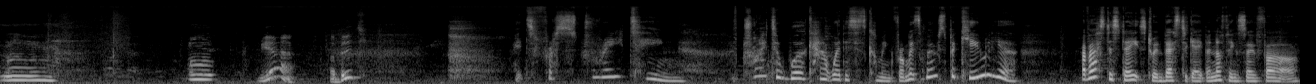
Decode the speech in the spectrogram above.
Um, Oh, yeah, a bit. It's frustrating. I've tried to work out where this is coming from. It's most peculiar. I've asked estates to investigate, but nothing so far.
